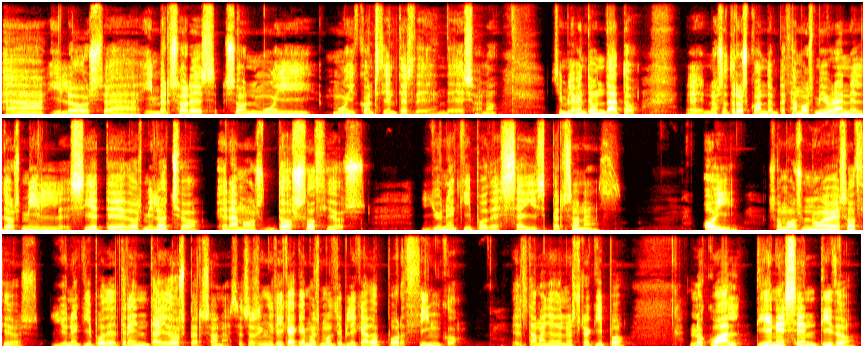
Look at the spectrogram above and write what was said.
ah, y los ah, inversores son muy, muy conscientes de, eso. ¿no? Simplemente un dato. Eh, nosotros cuando empezamos Miura en el 2007-2008 éramos dos socios y un equipo de seis personas. Hoy somos nueve socios y un equipo de 32 personas. Eso significa que hemos multiplicado por cinco el tamaño de nuestro equipo, lo cual tiene sentido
